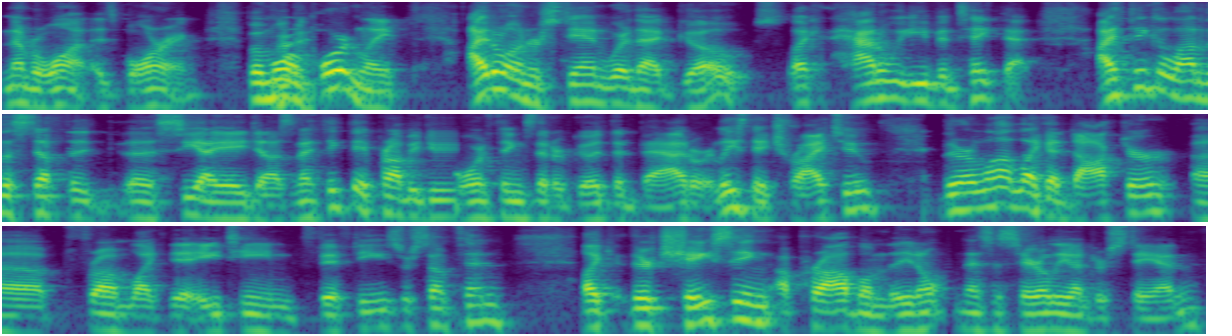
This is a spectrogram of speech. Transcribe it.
Number one, it's boring. But more Right. importantly, I don't understand where that goes. Like, how do we even take that? I think a lot of the stuff that the CIA does, and I think they probably do more things that are good than bad, or at least they try to. They're a lot like a doctor uh, from like the 1850s or something. Like they're chasing a problem they don't necessarily understand.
